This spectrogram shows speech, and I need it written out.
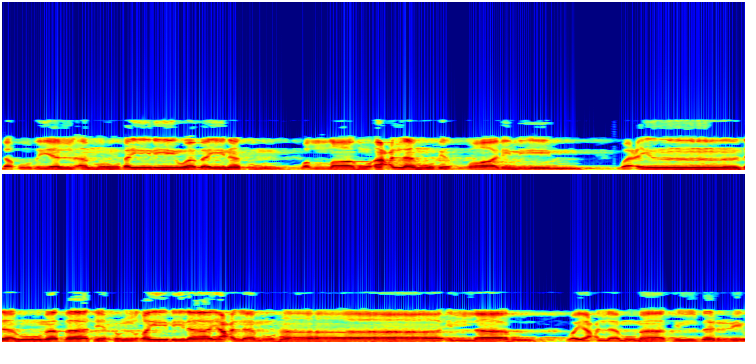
لقضي الأمر بيني وبينكم والله أعلم بالظالمين. وعنده مفاتح الغيب لا يعلمها إلا هو ويعلم ما في البر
